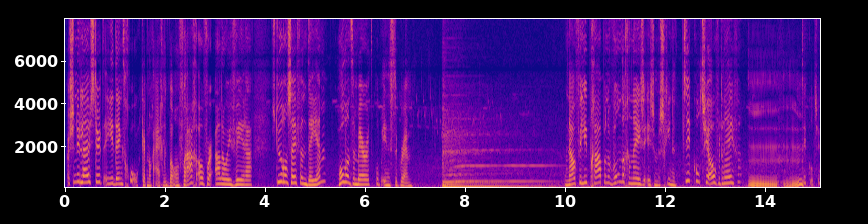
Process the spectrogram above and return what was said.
Als je nu luistert en je denkt, goh, ik heb nog eigenlijk wel een vraag over aloe vera, stuur ons even een DM, Holland Barrett op Instagram. Nou, Filip, gapende wonden genezen is misschien een tikkeltje overdreven. Mm -hmm. Tikkeltje.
